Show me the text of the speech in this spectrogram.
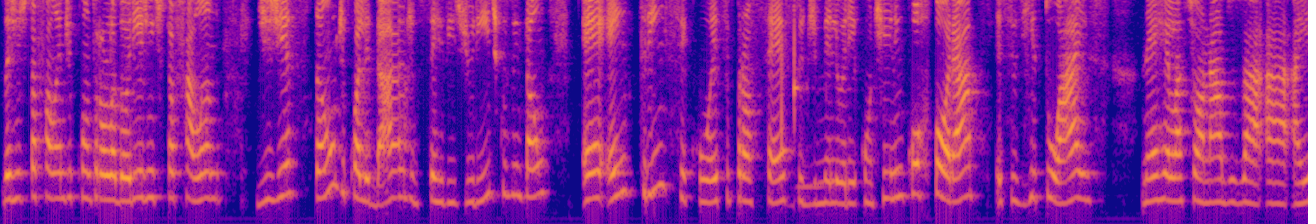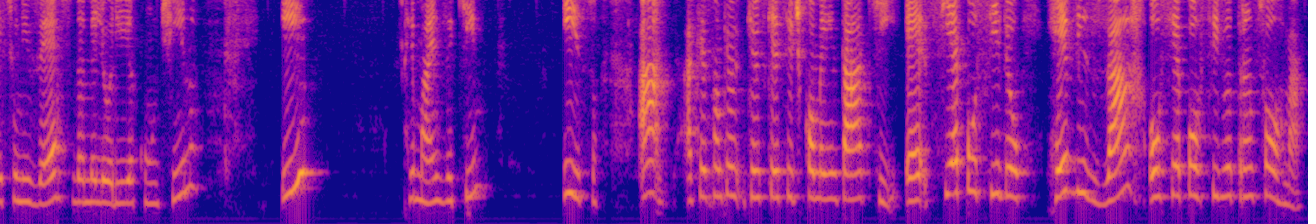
Quando a gente está falando de controladoria, a gente está falando de gestão de qualidade dos serviços jurídicos, então é, é intrínseco esse processo de melhoria contínua, incorporar esses rituais né, relacionados a, a, a esse universo da melhoria contínua. E, e mais aqui? Isso. Ah, a questão que eu, que eu esqueci de comentar aqui é se é possível revisar ou se é possível transformar.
